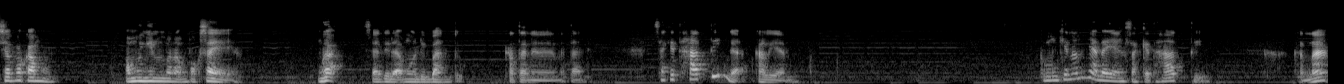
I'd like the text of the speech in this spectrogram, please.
siapa kamu? Kamu ingin merampok saya ya? Enggak saya tidak mau dibantu kata nenek-nenek tadi. Sakit hati enggak kalian? Kemungkinannya ada yang sakit hati karena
